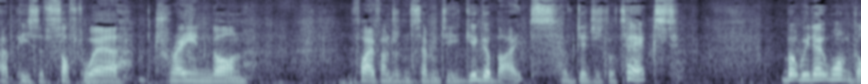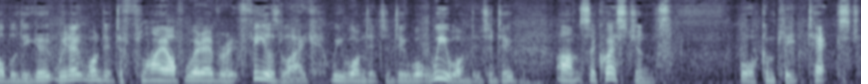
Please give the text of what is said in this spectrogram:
a piece of software trained on 570 gigabytes of digital text, but we don't want gobbledygook. We don't want it to fly off wherever it feels like. We want it to do what we want it to do answer questions, or complete text,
